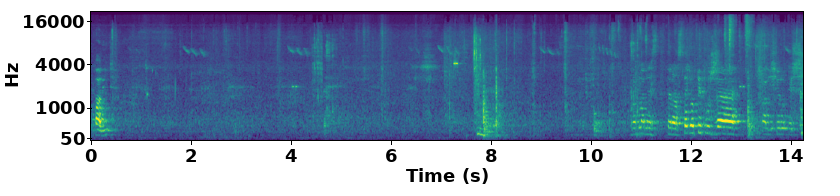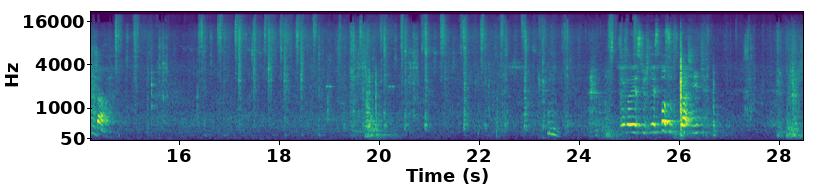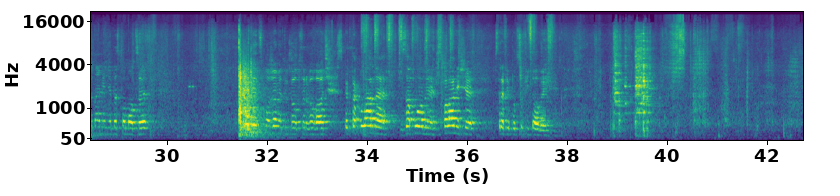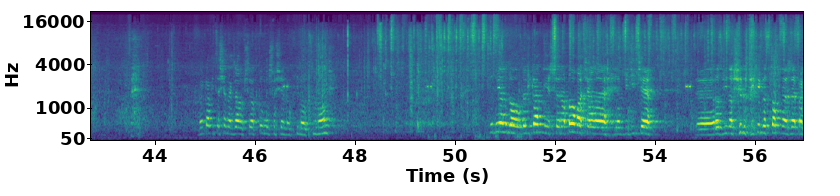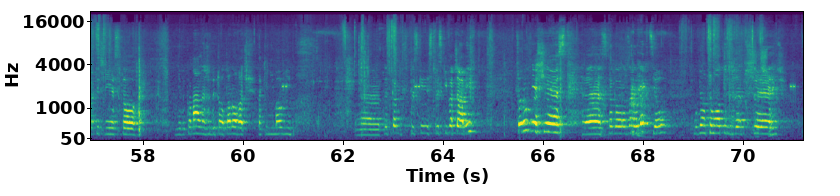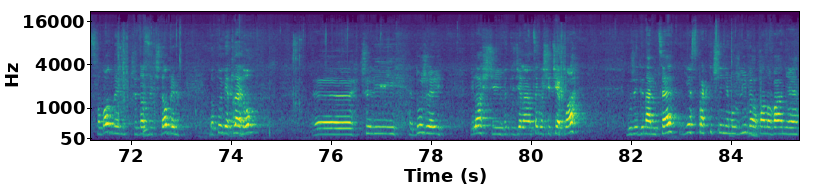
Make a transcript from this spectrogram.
się zaczyna palić. Problem jest teraz tego typu, że pali się również ściana. Tego jest już nie sposób zgasić, przynajmniej nie bez pomocy. No więc możemy tylko obserwować spektakularne zapłony, spalanie się w strefie podsufitowej. Rękawice się nagrzały w środku, muszę się na chwilę odsunąć. Próbujemy go delikatnie jeszcze ratować, ale jak widzicie e, rozwinął się do takiego stopnia, że praktycznie jest to niewykonalne, żeby to opanować takimi małymi e, spryskiwaczami. Co również jest swego rodzaju lekcją mówiącą o tym, że przy swobodnym, czy dosyć dobrym dopływie tlenu, e, czyli dużej ilości wydzielającego się ciepła, dużej dynamice, jest praktycznie niemożliwe opanowanie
